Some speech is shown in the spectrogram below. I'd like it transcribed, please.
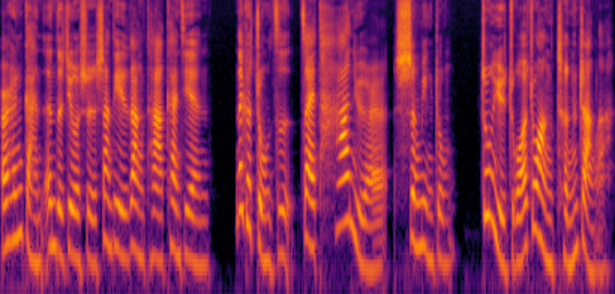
而很感恩的就是上帝让他看见那个种子在他女儿生命中终于茁壮成长了。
